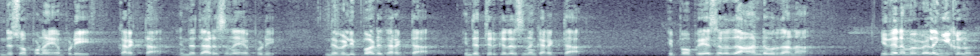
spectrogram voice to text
இந்த சொப்பனம் எப்படி கரெக்டா? இந்த தரிசனம் எப்படி? இந்த வெளிப்பாடு கரெக்டா? இந்த தீர்க்க தரிசனம் கரெக்டா? இப்போ பேசுறது ஆண்டவர் தானா? இதை நம்ம விளங்கிக்கொள்ளணும்.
